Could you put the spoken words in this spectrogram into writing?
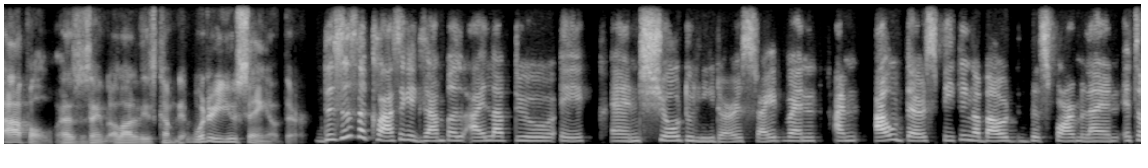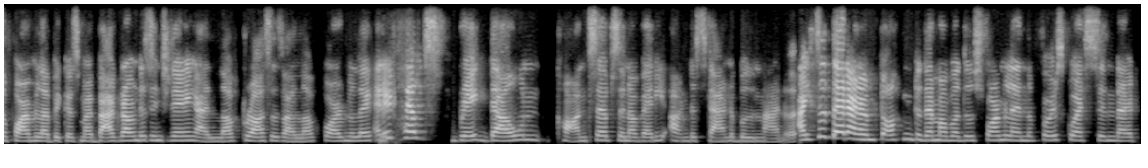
Apple has the same, a lot of these companies. What are you saying out there? This is the classic example I love to take and show to leaders, right? When I'm out there speaking about this formula, and it's a formula because my background is engineering, I love process, I love formula, and it helps break down concepts in a very understandable manner. I sit there and I'm talking to them about this formula, and the first question that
